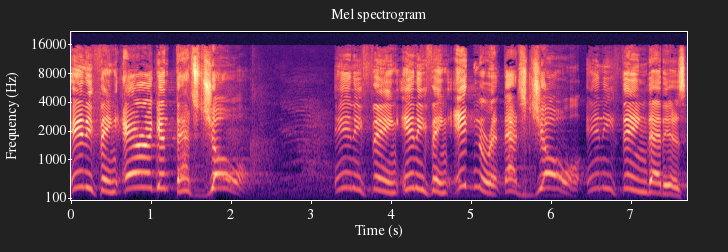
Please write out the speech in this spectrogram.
Anything arrogant, that's Joel anything anything ignorant that's joel. Anything that is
